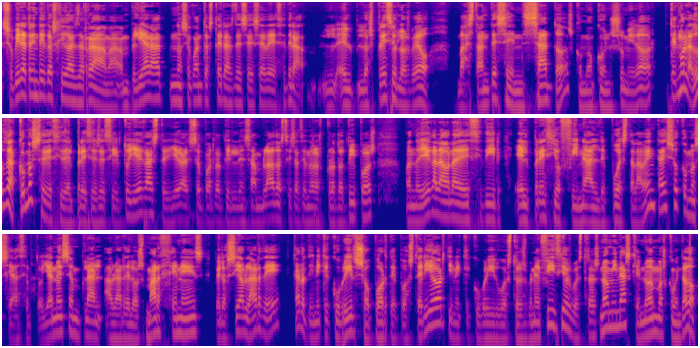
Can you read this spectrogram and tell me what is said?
subir a 32 GB de RAM, ampliar a no sé cuántos teras de SSD, etcétera. los precios los veo bastante sensatos como consumidor. Tengo la duda, ¿cómo se decide el precio? Es decir, tú llegas, te llega ese portátil ensamblado, estáis haciendo los prototipos. Cuando llega la hora de decidir el precio final de puesta a la venta, ¿eso cómo se hace? Ya no es en plan hablar de los márgenes, pero sí hablar de, claro, tiene que cubrir soporte posterior, tiene que cubrir vuestros beneficios, vuestras nóminas, que no hemos comentado.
